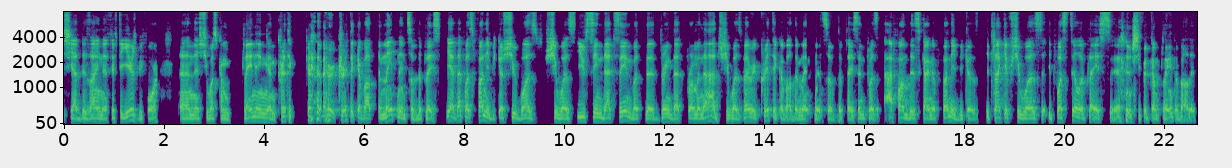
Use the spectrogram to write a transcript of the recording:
she had designed uh, 50 years before and uh, she was complaining and critic very critic about the maintenance of the place. Yeah, that was funny because she was she was you've seen that scene, but the, during that promenade, she was very critic about the maintenance of the place, and it was I found this kind of funny because it's like if she was it was still a place she could complain about it.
